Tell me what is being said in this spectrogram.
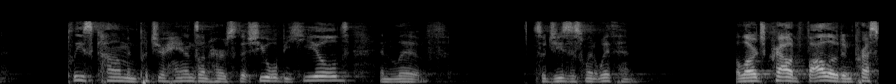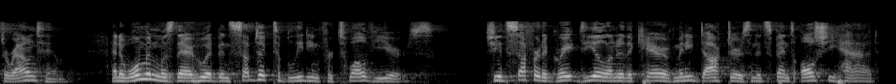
Please come and put your hands on her so that she will be healed and live. So Jesus went with him. A large crowd followed and pressed around him, and a woman was there who had been subject to bleeding for 12 years. She had suffered a great deal under the care of many doctors and had spent all she had.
